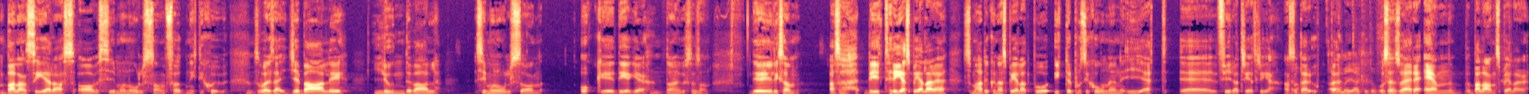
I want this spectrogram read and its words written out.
balanseras av Simon Olsson, född 97. Så var det så här, Jebali, Lundevall, Simon Olsson och eh, DG, Daniel Gustafsson. Det är ju liksom, alltså, det är tre spelare som hade kunnat spela på ytterpositionen i ett eh, 4-3-3, alltså där uppe. Ja, och sen så är det en balansspelare.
